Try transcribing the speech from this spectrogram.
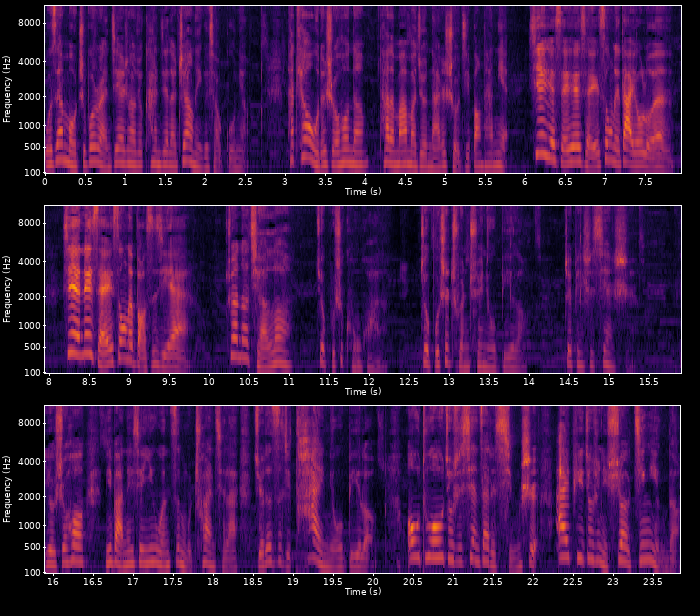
我在某直播软件上就看见了这样的一个小姑娘，她跳舞的时候呢，她的妈妈就拿着手机帮她念：“谢谢谁谁谁送的大游轮，谢谢那谁送的保时捷。”赚到钱了就不是空话了，就不是纯吹牛逼了，这便是现实。有时候你把那些英文字母串起来，觉得自己太牛逼了。O to O 就是现在的形式，IP 就是你需要经营的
